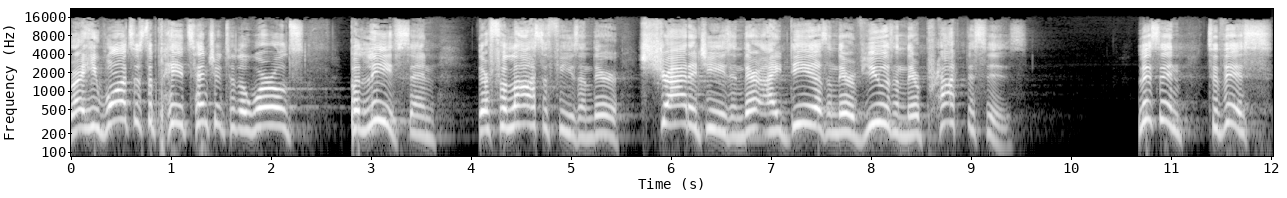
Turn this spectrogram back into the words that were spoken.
right? He wants us to pay attention to the world's beliefs and their philosophies and their strategies and their ideas and their views and their practices. Listen to this.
